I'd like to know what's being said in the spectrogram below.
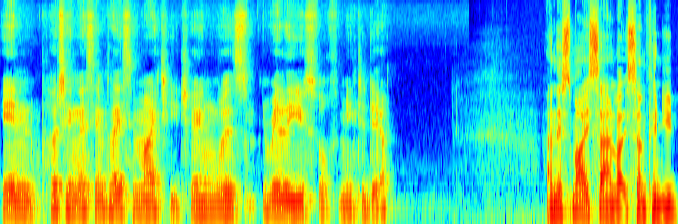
in putting this in place in my teaching was really useful for me to do. And this might sound like something you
